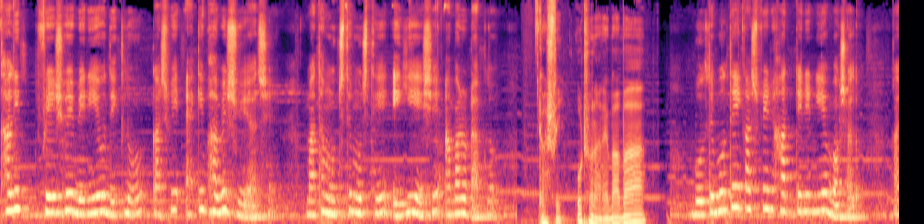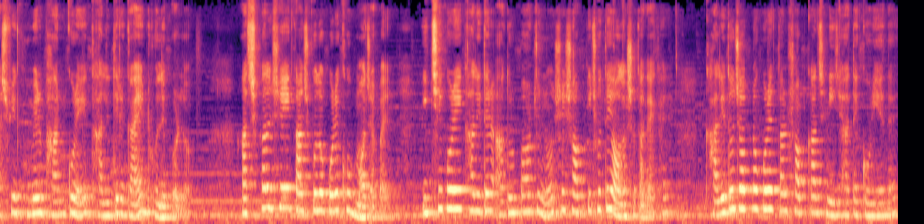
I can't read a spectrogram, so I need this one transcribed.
খালিদ ফ্রেশ হয়ে বেরিয়েও দেখল কাশ্মীর একইভাবে শুয়ে আছে। মাথা মুছতে মুছতে এগিয়ে এসে আবারও ডাকলো কাশফি উঠো না রে বাবা। বলতে বলতেই কাশ্মীর হাত টেনে নিয়ে বসালো। কাশ্মীর ঘুমের ভান করে খালিদের গায়ে ঢলে পড়ল। আজকাল সে এই কাজগুলো করে খুব মজা পায়। ইচ্ছে করেই খালিদের আদর পাওয়ার জন্য সে সব কিছুতেই অলসতা দেখায়। খালিদও যত্ন করে তার সব কাজ নিজে হাতে করিয়ে দেয়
